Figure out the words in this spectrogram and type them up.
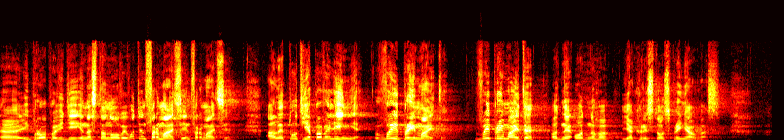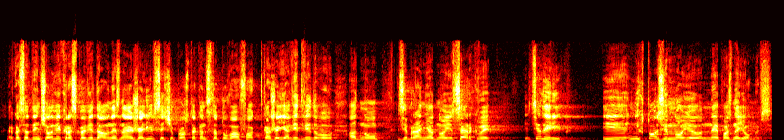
е, і проповіді, і настанови. От інформація, інформація. Але тут є повеління. Ви приймайте. Ви приймайте одне одного, як Христос прийняв вас. Якось один чоловік розповідав, не знаю, жалівся чи просто констатував факт, каже, я відвідував одну зібрання одної церкви цілий рік, і ніхто зі мною не познайомився.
